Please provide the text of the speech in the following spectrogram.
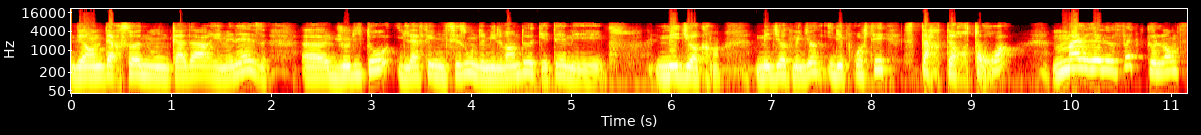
des Anderson, Moncada, Jiménez. Euh, Giolito, il a fait une saison 2022 qui était mais médiocre, hein. médiocre, médiocre. Il est projeté starter 3 malgré le fait que Lance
